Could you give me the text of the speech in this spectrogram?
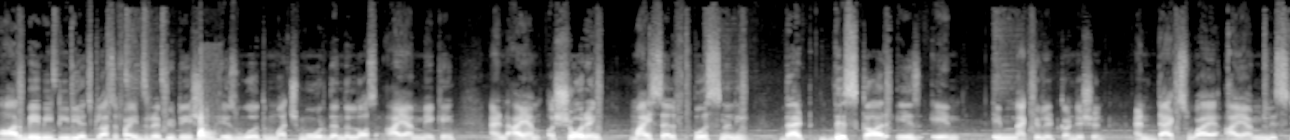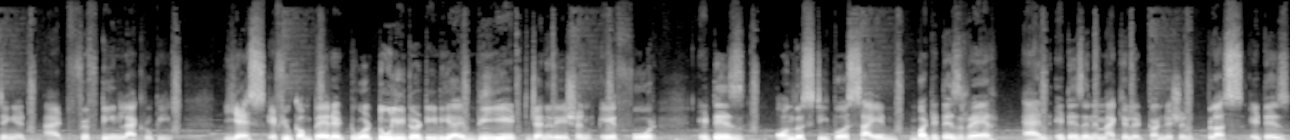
our baby TDH Classified's reputation is worth much more than the loss I am making, and I am assuring myself personally that this car is in immaculate condition, and that's why I am listing it at 15 lakh rupees. Yes, if you compare it to a 2 liter TDI B8 generation A4, it is on the steeper side, but it is rare and it is in immaculate condition. Plus, it is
